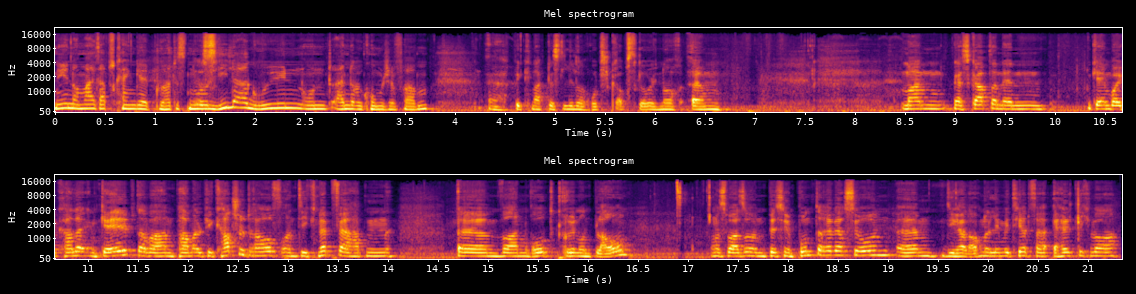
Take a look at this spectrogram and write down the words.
Nee, normal gab es kein Gelb. Du hattest nur Das- lila, grün und andere komische Farben. Ja, beknacktes lila Rutsch gab es glaube ich noch. Ähm, man, es gab dann den Game Boy Color in Gelb, da waren ein paar Mal Pikachu drauf und die Knöpfe hatten ähm, waren rot, grün und blau. Das war so ein bisschen buntere Version, ähm, die halt auch nur limitiert erhältlich war.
